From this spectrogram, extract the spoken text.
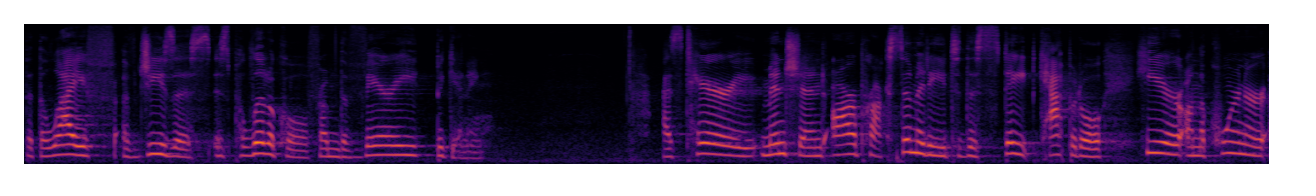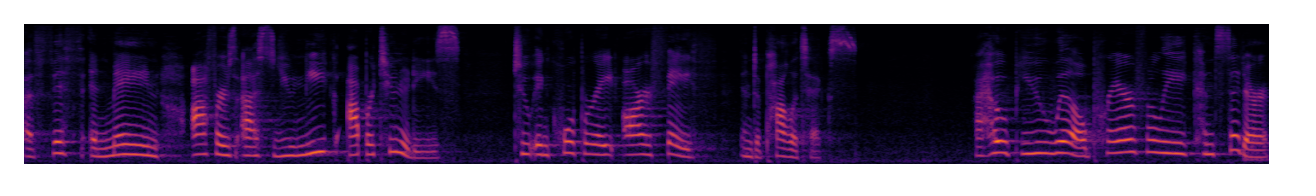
that the life of Jesus is political from the very beginning. As Terry mentioned, our proximity to the state capital here on the corner of Fifth and Main offers us unique opportunities to incorporate our faith into politics. I hope you will prayerfully consider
